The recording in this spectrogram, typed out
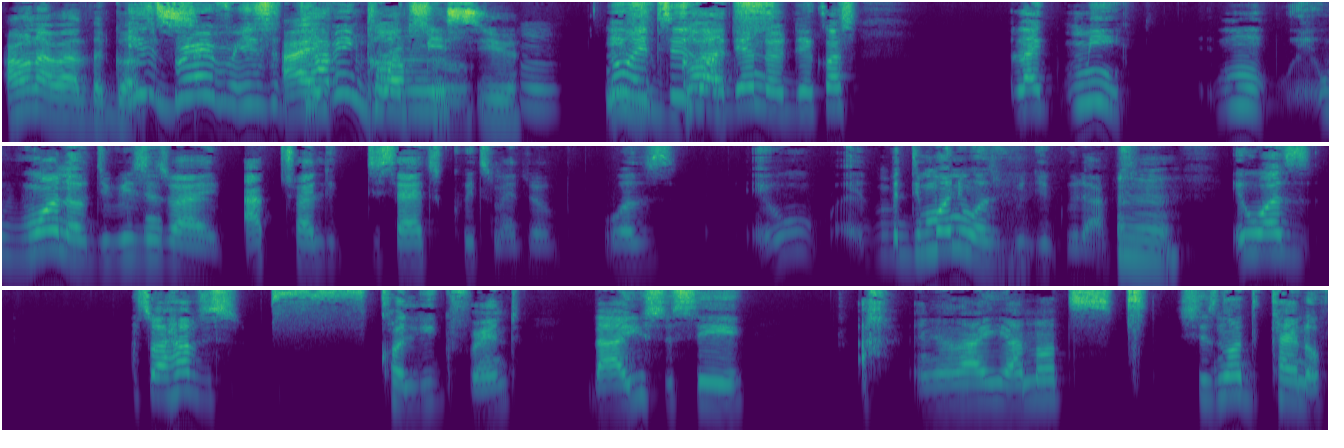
I wouldn't have had the guts. It's bravery. It's I having guts. promise oh. you. No, It's it is at the end of the day because, like me, one of the reasons why I actually decided to quit my job was it, the money was really good. Actually, Mhm. it was. So I have this colleague friend that I used to say, ah, and you're like, you're not. She's not the kind of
